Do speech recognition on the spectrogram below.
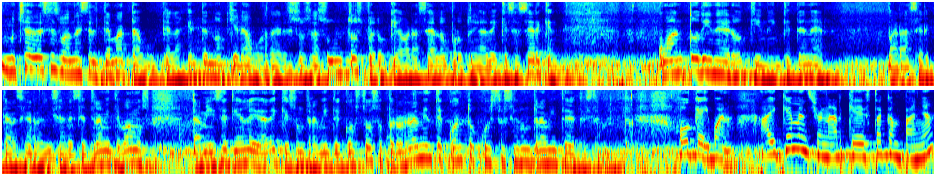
muchas veces, bueno, es el tema tabú, que la gente no quiere abordar estos asuntos, pero que ahora sea la oportunidad de que se acerquen. ¿Cuánto dinero tienen que tener para acercarse a realizar este trámite. Vamos, también se tiene la idea de que es un trámite costoso, pero realmente cuánto cuesta hacer un trámite de testamento. Ok, bueno, hay que mencionar que esta campaña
